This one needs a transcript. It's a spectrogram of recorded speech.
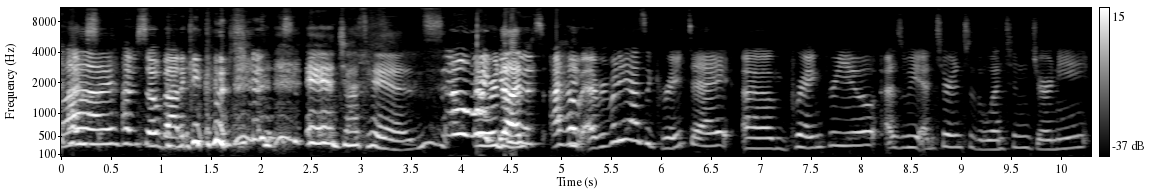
I'm, so, I'm so bad at conclusions. and jazz hands. Oh my we're done. goodness! I hope everybody has a great day. Um, praying for you as we enter into the Lenten journey,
